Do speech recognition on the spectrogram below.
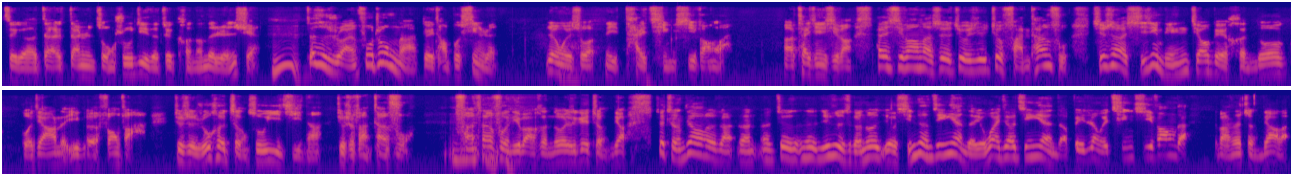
这个担担任总书记的最可能的人选。嗯，但是阮富仲呢，对他不信任，认为说你太亲西方了，啊，太亲西方，太亲西方呢是就就就反贪腐。其实呢，习近平教给很多国家的一个方法，就是如何整肃异己呢，就是反贪腐。反贪腐，你把很多人给整掉，就整掉了，软软呃，就那就是很多有行政经验的、有外交经验的，被认为亲西方的，就把它整掉了，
